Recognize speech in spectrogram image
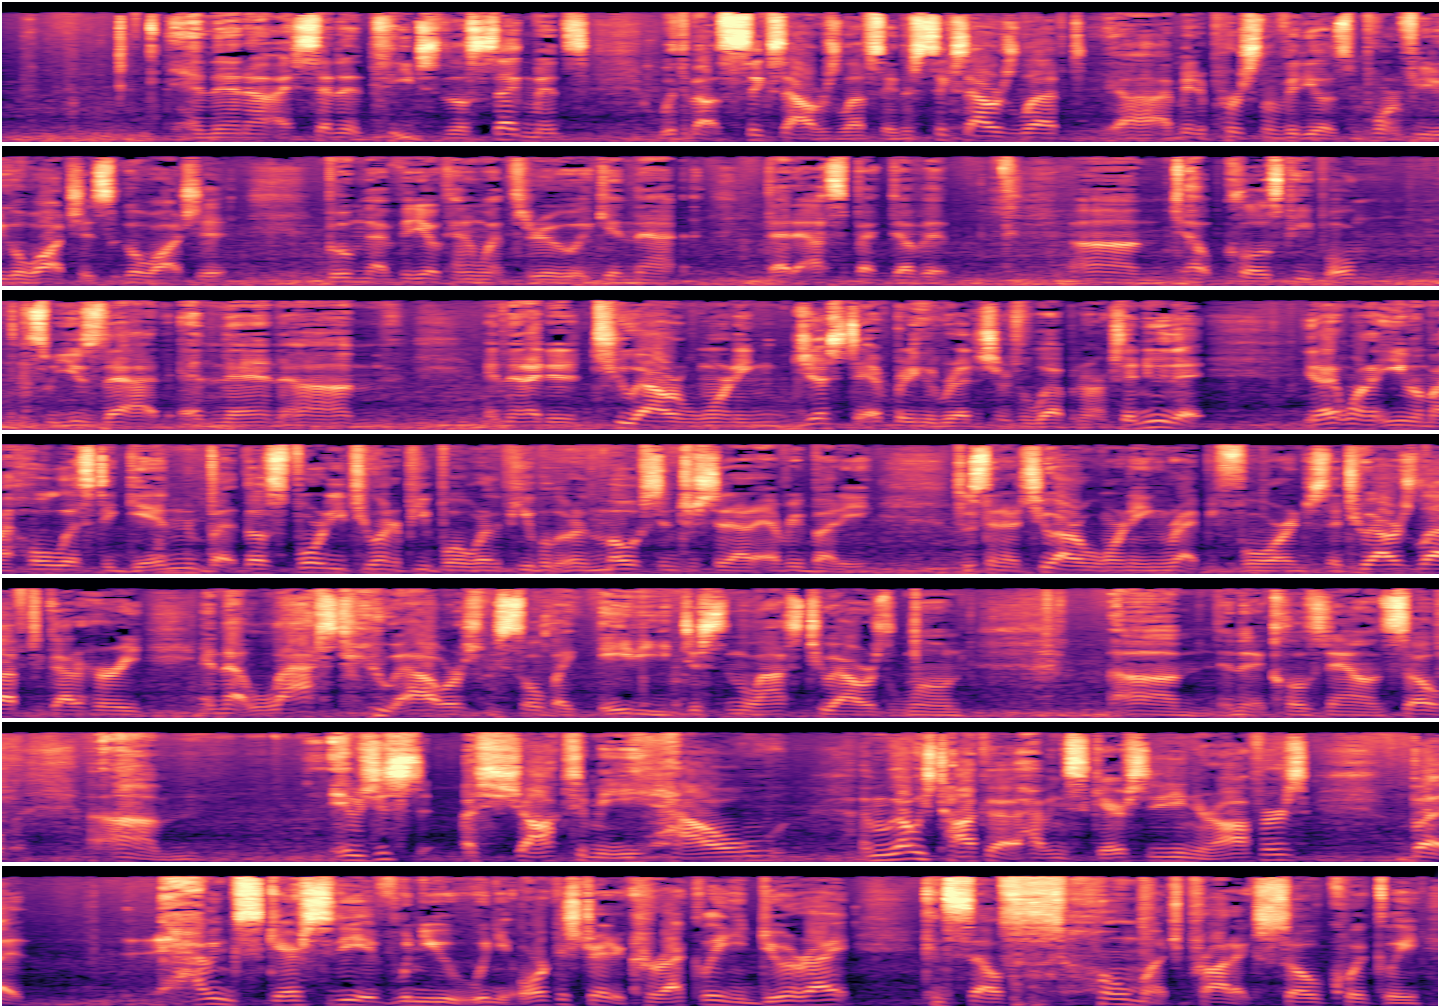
and then uh, I sent it to each of those segments with about six hours left. Saying there's six hours left. Uh, I made a personal video. It's important for you to go watch it, so go watch it. Boom, that video kind of went through again that that aspect of it um, to help close people. So we used that, and then um, and then I did a two hour warning just to everybody who registered for the webinar because I knew that you know, I don't want to email my whole list again, but those 4,200 people were the people that were the most interested out of everybody. So we sent a two hour warning right before and just said two hours left, got to hurry. And that last two hours, we sold like 80 just in the last two hours alone. Um, and then it closed down. So um, it was just a shock to me how I mean, we always talk about having scarcity in your offers, but having scarcity if when you when you orchestrate it correctly and you do it right can sell so much product so quickly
